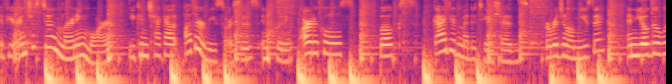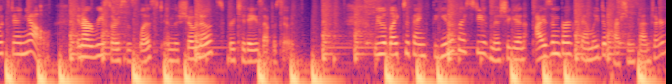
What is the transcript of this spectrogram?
If you're interested in learning more, you can check out other resources, including articles, books, guided meditations, original music, and yoga with Danielle in our resources list in the show notes for today's episode. We would like to thank the University of Michigan Eisenberg Family Depression Center,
